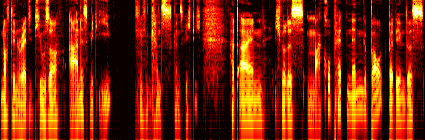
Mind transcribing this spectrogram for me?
noch den Reddit-User Anis mit i. ganz, ganz wichtig. Hat ein, ich würde es Makropad nennen, gebaut, bei dem das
